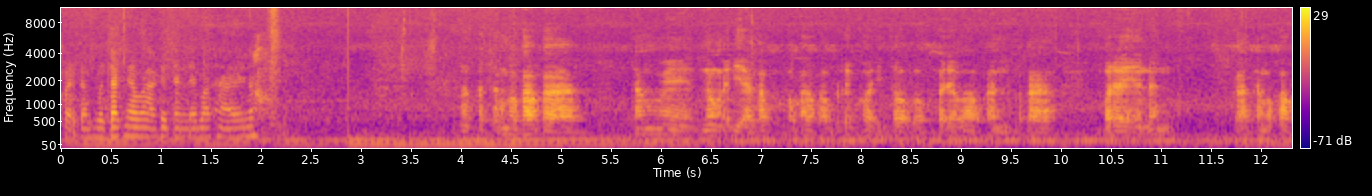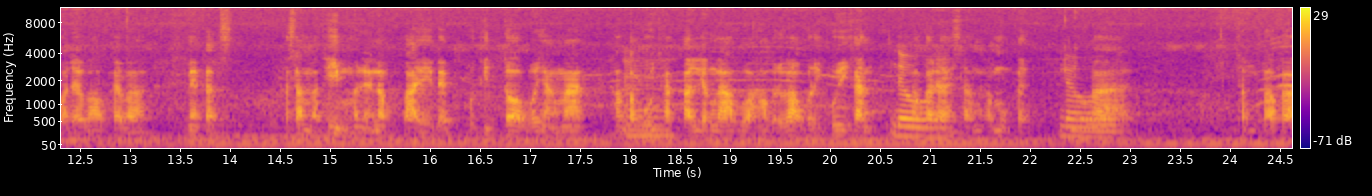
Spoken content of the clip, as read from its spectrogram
ก่อยกับโปรจักแนวว่าคือกันได้บ่ทายเนาะ แล้วก็ทั้งบ่าวเก้ากับทั้งแม่น้องไอเดียครับบ่าวเก้ากับบ่ได้คอยติดต่อบ่ก็ได้เว้ากันแล้วก็บ่ได้อันนั้นก็ทั้งบ่าวเก้าก็ได้เว้าไปว่าแม่ก็ก็ซ้ำมาทิมมันแหละเนาะไปแบบบ่ติดต่อบ่หยังมาเฮาก็บ่รู้จักกันเรื่องราวเพราะว่าเฮาบ่ได้เว้าบ่ได้คุยกันโดย เขาก็ได้สั่งสมุกไปโดยว่า ทำเขาก็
